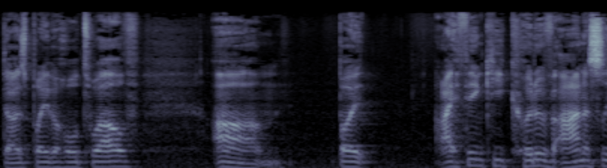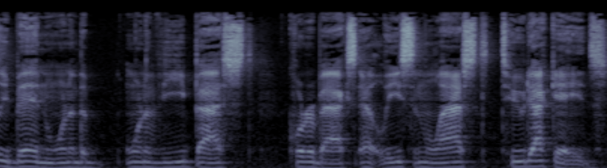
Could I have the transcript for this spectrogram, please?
does play the whole 12 um, but I think he could have honestly been one of the one of the best quarterbacks at least in the last two decades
